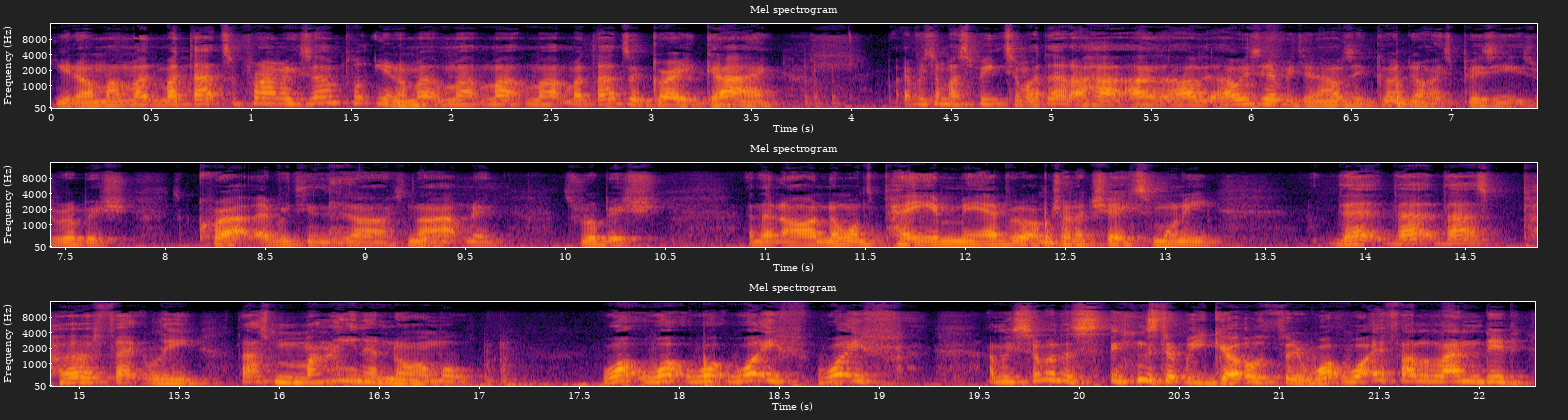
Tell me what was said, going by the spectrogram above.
You know my, my, my dad's a prime example. You know my, my, my, my dad's a great guy. Every time I speak to my dad, I, I, I, how is everything? How's it good? No, it's busy. It's rubbish. It's crap. Everything's no, it's not happening. It's rubbish. And then oh, no one's paying me. Everyone, I'm trying to chase money. That that that's perfectly. That's minor normal. What what what what if what if? I mean, some of the things that we go through. What what if I landed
